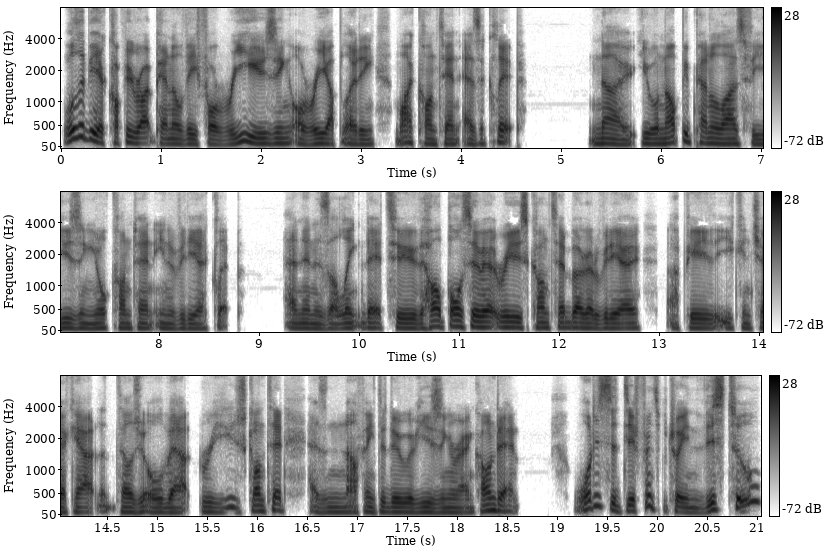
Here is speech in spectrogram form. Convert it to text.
Will there be a copyright penalty for reusing or re-uploading my content as a clip? No, you will not be penalized for using your content in a video clip. And then there's a link there to the whole policy about reuse content. But I've got a video up here that you can check out that tells you all about reuse content. It has nothing to do with using your own content. What is the difference between this tool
